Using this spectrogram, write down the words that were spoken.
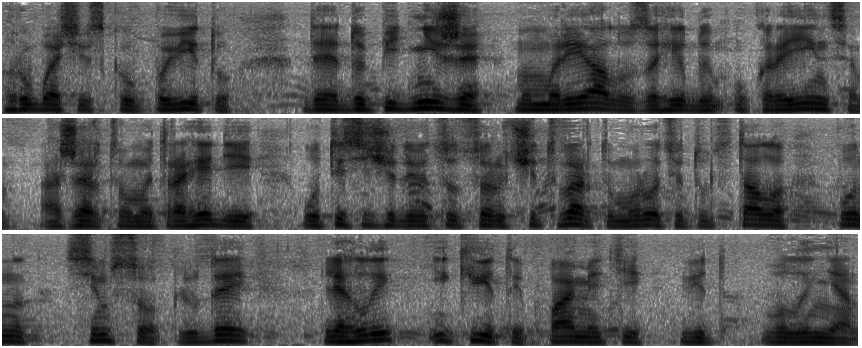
Грубачівського повіту, де до підніжжя меморіалу загиблим українцям, а жертвами трагедії у 1944 році тут стало понад 700 людей, лягли і квіти пам'яті від волинян.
